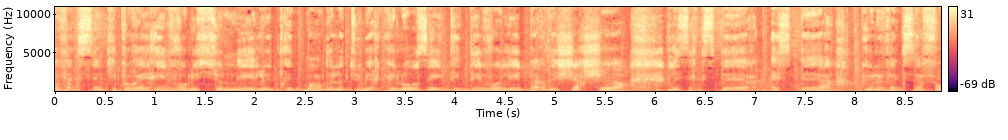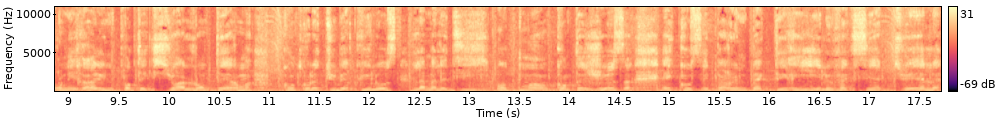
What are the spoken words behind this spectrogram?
Un vaccin qui pourrait révolutionner le traitement de la tuberculose a été dévoilé par des chercheurs. Les experts espèrent que le vaccin fournira une protection à long terme contre la tuberculose. La maladie hautement contagieuse est causée par une bactérie et le vaccin actuel,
